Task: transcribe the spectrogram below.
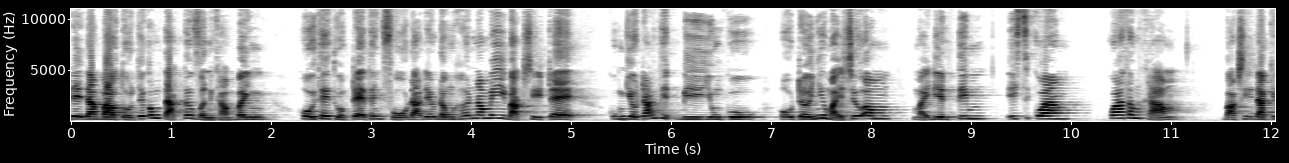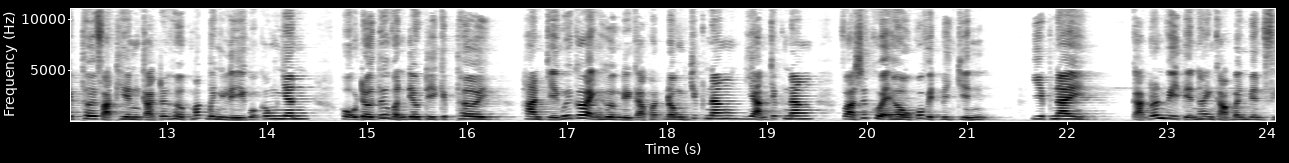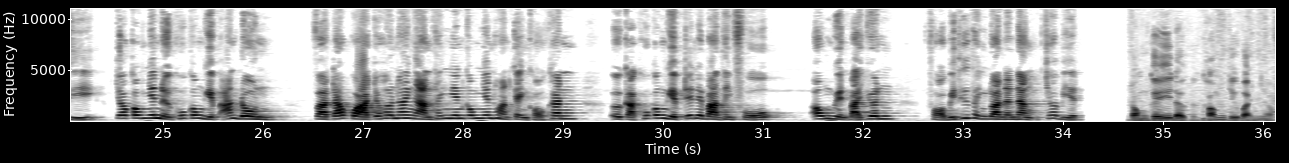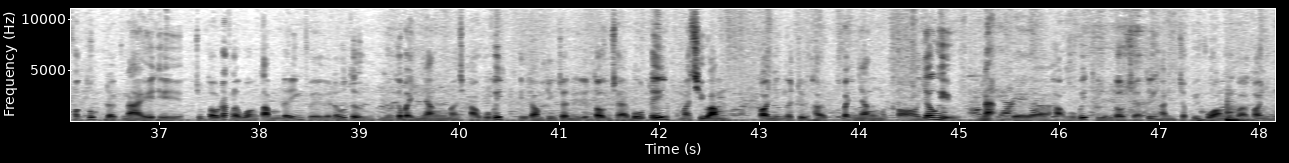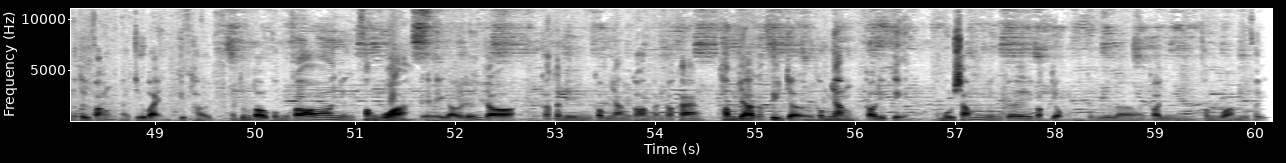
Để đảm bảo tốt cho công tác tư vấn khám bệnh, Hội thầy thuốc trẻ thành phố đã điều động hơn 50 y bác sĩ trẻ cùng nhiều trang thiết bị dụng cụ hỗ trợ như máy siêu âm, máy điện tim, x-quang. Qua thăm khám, bác sĩ đã kịp thời phát hiện các trường hợp mắc bệnh lý của công nhân, hỗ trợ tư vấn điều trị kịp thời, hạn chế nguy cơ ảnh hưởng đến các hoạt động chức năng, giảm chức năng và sức khỏe hậu COVID-19. Dịp này, các đơn vị tiến hành khám bệnh miễn phí cho công nhân ở khu công nghiệp An Đồn và trao quà cho hơn 2.000 thanh niên công nhân hoàn cảnh khó khăn ở các khu công nghiệp trên địa bàn thành phố. Ông Nguyễn Bá Duân, Phó Bí thư Thành đoàn Đà Nẵng cho biết. Trong cái đợt khám chữa bệnh phát thuốc đợt này thì chúng tôi rất là quan tâm đến về cái đối tượng những cái bệnh nhân mà hậu Covid thì trong chương trình thì chúng tôi sẽ bố trí máy siêu âm có những cái trường hợp bệnh nhân mà có dấu hiệu nặng về à, hậu Covid thì chúng tôi sẽ tiến hành chụp X quang và có những cái tư vấn à, chữa bệnh kịp thời. À, chúng tôi cũng có những phần quà để gửi đến cho các thanh niên công nhân có hoàn cảnh khó khăn tham gia các phiên chợ công nhân có điều kiện mua sắm những cái vật dụng cũng như là có những phần quà miễn phí.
